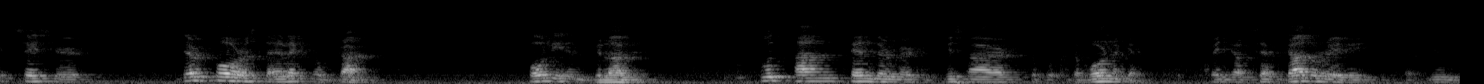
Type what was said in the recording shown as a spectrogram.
it says here, Therefore, as the elect of God, holy and beloved, put on tender mercies. These are the born again. When you accept God already, you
